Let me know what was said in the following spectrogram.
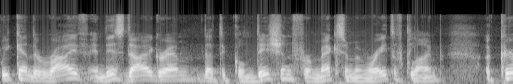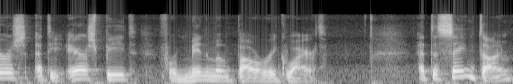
we can derive in this diagram that the condition for maximum rate of climb occurs at the airspeed for minimum power required. At the same time,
